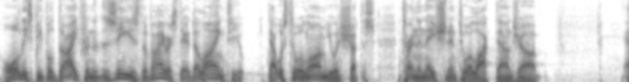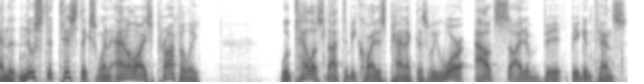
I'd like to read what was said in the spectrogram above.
all these people died from the disease, the virus, they're, they're lying to you. That was to alarm you and shut this, turn the nation into a lockdown job. And the new statistics, when analyzed properly, will tell us not to be quite as panicked as we were outside of big, big intense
